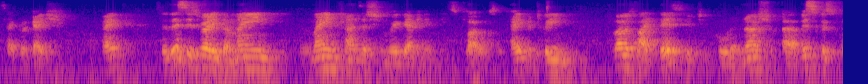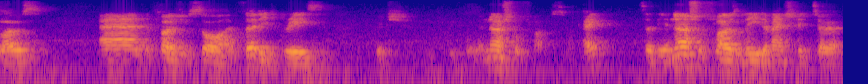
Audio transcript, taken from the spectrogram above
segregation. Okay, so this is really the main the main transition we're getting in these flows. Okay, between flows like this, which you call inertial, uh, viscous flows, and the flows you saw at 30 degrees, which we call inertial flows. Okay, so the inertial flows lead eventually to,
